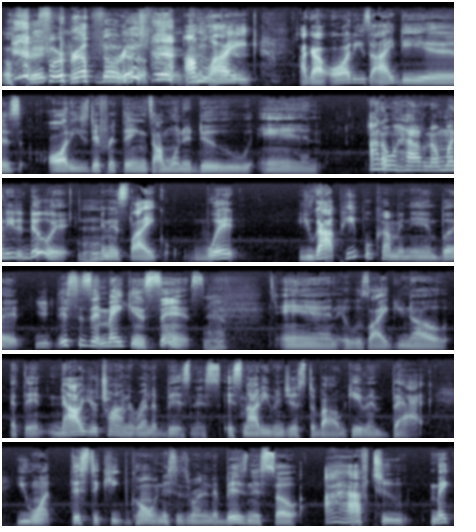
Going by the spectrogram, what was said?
Okay. for real. For No, real. that's fair. I'm That's like, I got all these ideas, all these different things I want to do, and I don't have no money to do it. Mhm. And it's like, what? You got people coming in, but you, this isn't making sense. Mhm. And it was like, you know, at the end, now you're trying to run a business. It's not even just about giving back. You want this to keep going. This is running a business, so I have to make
